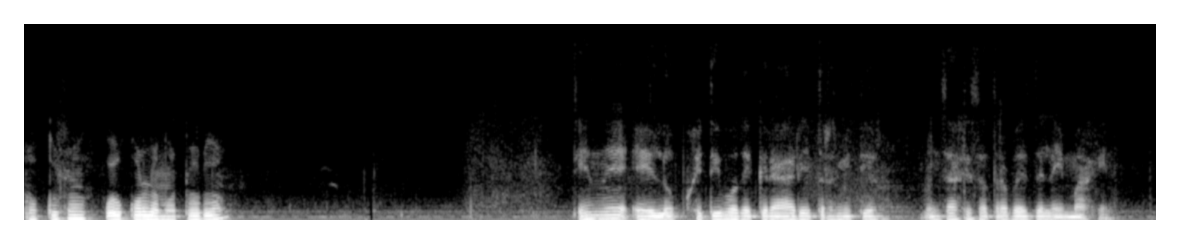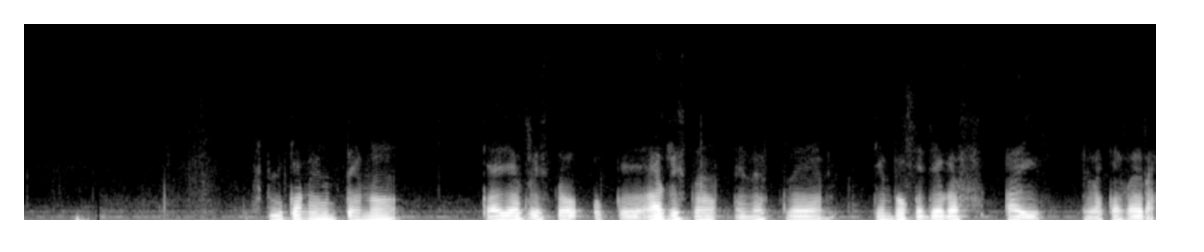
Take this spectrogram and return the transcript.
Aquí se enfoca la materia. Tiene el objetivo de crear y transmitir mensajes a través de la imagen. Explícame un tema que hayas visto o que has visto en este tiempo que llevas ahí en la carrera?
